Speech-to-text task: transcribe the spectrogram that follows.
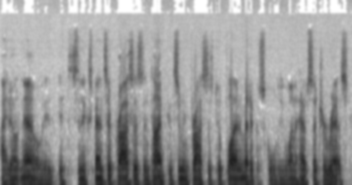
I don't know. It, it's an expensive process and time consuming process to apply to medical school. Do you want to have such a risk?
